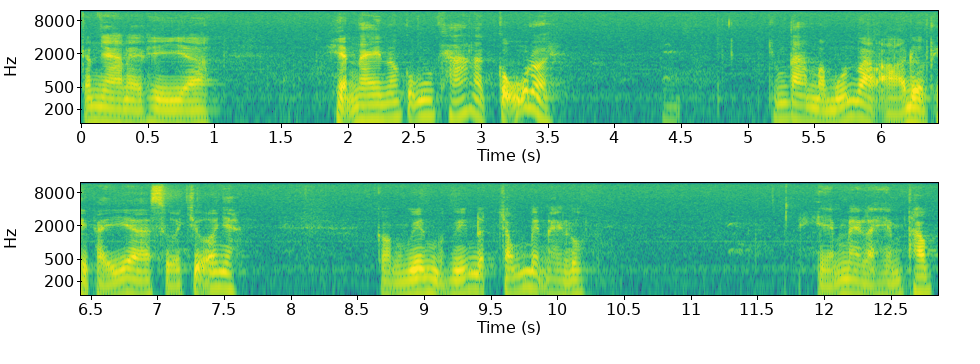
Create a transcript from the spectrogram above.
căn nhà này thì à, hiện nay nó cũng khá là cũ rồi. Chúng ta mà muốn vào ở được thì phải à, sửa chữa nha. Còn nguyên một miếng đất trống bên này luôn hiểm này là hiểm thấp?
